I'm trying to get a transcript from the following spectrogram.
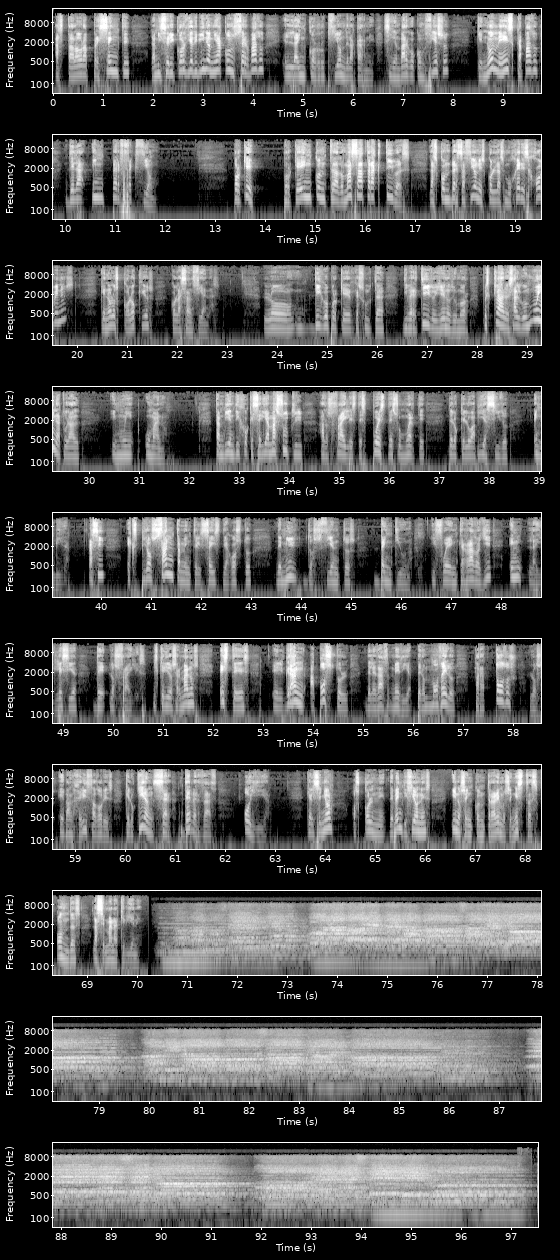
hasta la hora presente la misericordia divina me ha conservado en la incorrupción de la carne. Sin embargo, confieso que no me he escapado de la imperfección. ¿Por qué? Porque he encontrado más atractivas las conversaciones con las mujeres jóvenes que no los coloquios con las ancianas. Lo digo porque resulta divertido y lleno de humor, pues claro, es algo muy natural y muy humano. También dijo que sería más útil a los frailes después de su muerte de lo que lo había sido en vida. Así expiró santamente el 6 de agosto de 1221 y fue enterrado allí en la iglesia de los frailes. Mis queridos hermanos, este es el gran apóstol de la Edad Media, pero modelo para todos los evangelizadores que lo quieran ser de verdad hoy día. Que el Señor os colme de bendiciones y nos encontraremos en estas ondas la semana que viene.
